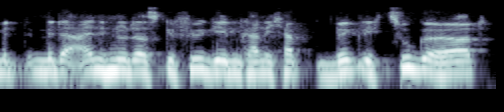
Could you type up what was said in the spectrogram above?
mit, mit der eigentlich nur das Gefühl geben kann, ich habe wirklich zugehört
